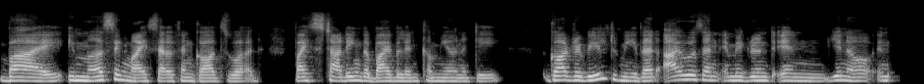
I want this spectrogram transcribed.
by immersing myself in God's word, by studying the Bible in community. God revealed to me that I was an immigrant in, you know, in,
